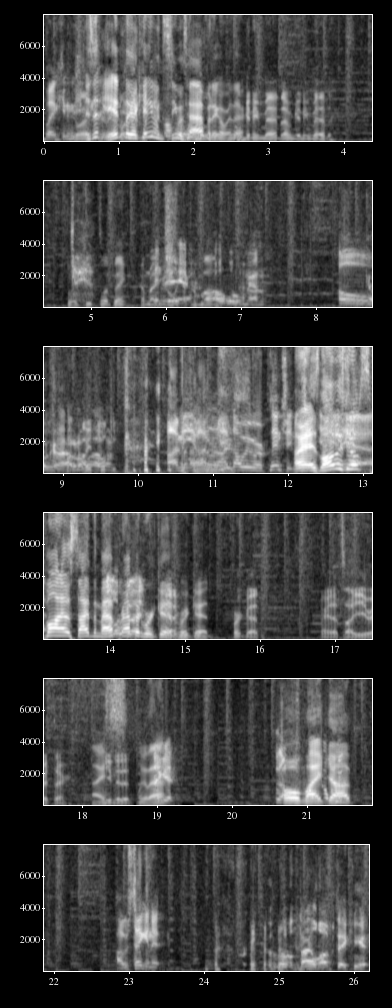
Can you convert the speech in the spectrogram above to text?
Wait, can you? Is it in? Like, I can't even see what's happening over there. I'm getting mid. I'm getting mid. We'll keep flipping. I'm not even gonna look at the ball. Oh man. Oh, Okay, I don't know Oh, that one. I mean, I don't know. I thought we were pinching. All You right, said as long yeah, as you don't yeah. spawn outside the map, Rapid, good. we're good. Yeah. We're good. We're good. All right, that's all you right there. Nice. Unit it. Look at Take that. it. Oh my god. I was taking it. A little dial up taking it.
